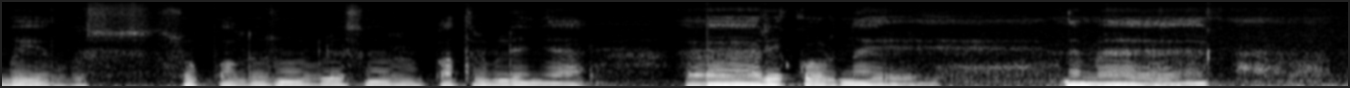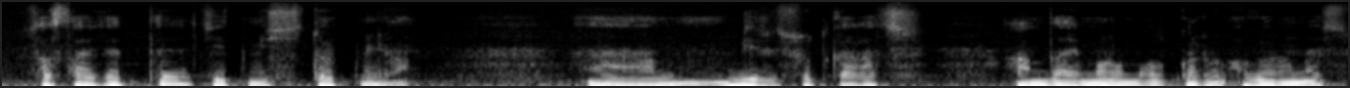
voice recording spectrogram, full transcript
быйыл кыш суук болду өзүңөр билесиңер потребление рекордный неме составить этти жетимиш төрт миллион бир суткагачы андай мурун болуп көргөн эмес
